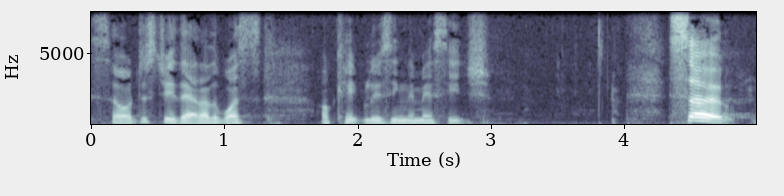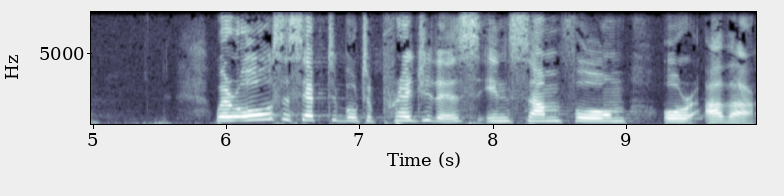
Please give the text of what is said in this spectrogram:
So I'll just do that. Otherwise, I'll keep losing the message. So. We're all susceptible to prejudice in some form or other.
